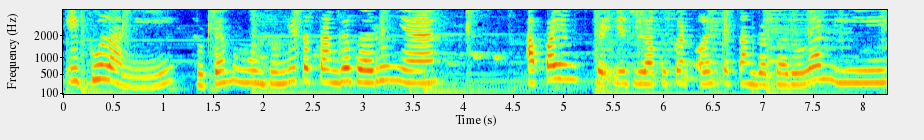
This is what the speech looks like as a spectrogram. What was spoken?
Ibu Lani sudah mengunjungi tetangga barunya. Apa yang sebaiknya dilakukan oleh tetangga baru Lani?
